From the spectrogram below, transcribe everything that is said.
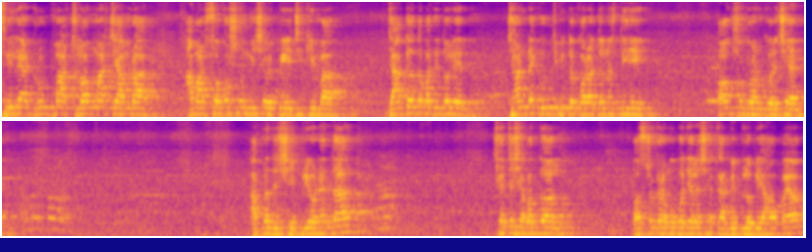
Sylhet, route march, long মার্চে আমরা আমার সফরসঙ্গী হিসেবে পেয়েছি কিংবা জাতীয়তাবাদী দলের ঝান্ডাকে উজ্জীবিত করার জন্য তিনি অংশগ্রহণ করেছেন। আপনাদের সেই প্রিয় নেতা, স্বেচ্ছাসেবক দল, অষ্টগ্রাম উপজেলা শাখার বিপ্লবী আহ্বায়ক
